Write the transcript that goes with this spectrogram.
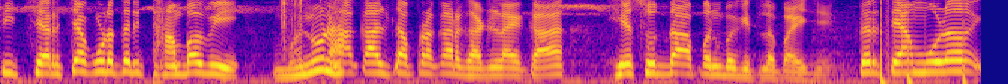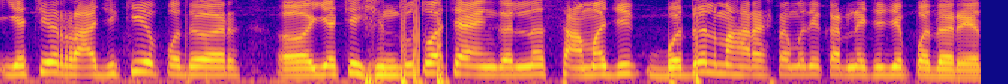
ती चर्चा कुठंतरी थांबावी म्हणून हा कालचा प्रकार घडला आहे का हे सुद्धा आपण बघितलं पाहिजे. तर त्यामुळं याचे राजकीय पदर याचे हिंदुत्वाच्या अँगलनं सामाजिक बदल महाराष्ट्रामध्ये करण्याचे जे पदर आहेत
